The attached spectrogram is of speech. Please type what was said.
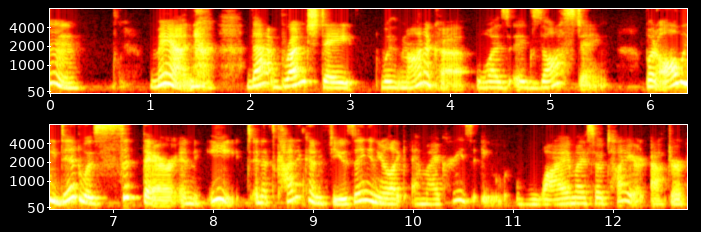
hmm, man, that brunch date with Monica was exhausting. But all we did was sit there and eat. And it's kind of confusing. And you're like, Am I crazy? Why am I so tired after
